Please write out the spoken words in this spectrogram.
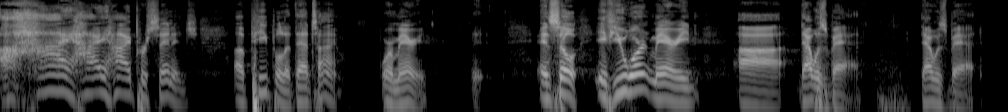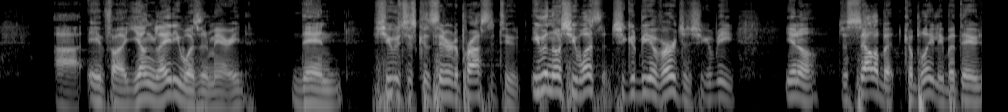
a high, high, high percentage of people at that time were married. And so if you weren't married, uh, that was bad. That was bad. Uh, if a young lady wasn't married, then she was just considered a prostitute, even though she wasn't. She could be a virgin. She could be, you know, just celibate completely, but they,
